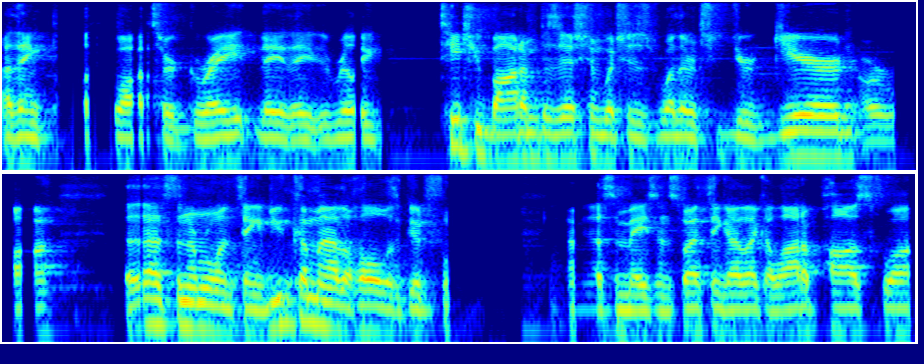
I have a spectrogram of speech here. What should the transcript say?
I think pause squats are great. They, they really teach you bottom position, which is whether it's you're geared or raw. That's the number one thing. If you can come out of the hole with good form, I mean, that's amazing. So I think I like a lot of pause squats.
